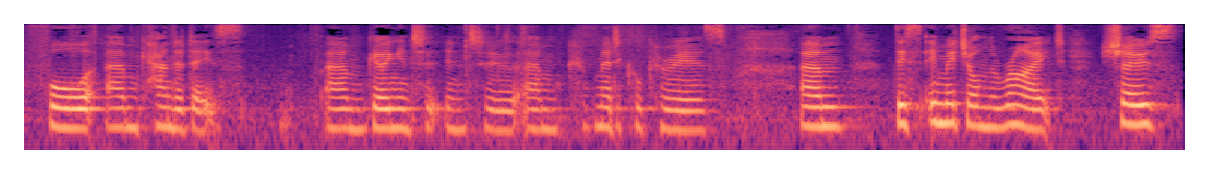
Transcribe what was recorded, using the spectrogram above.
for um, candidates um, going into, into um, medical careers. Um, this image on the right shows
